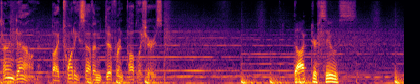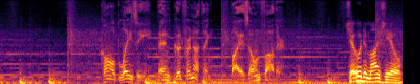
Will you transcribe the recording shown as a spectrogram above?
Turned down by 27 different publishers. Dr. Seuss. Called lazy and good for nothing by his own father. Joe DiMaggio.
